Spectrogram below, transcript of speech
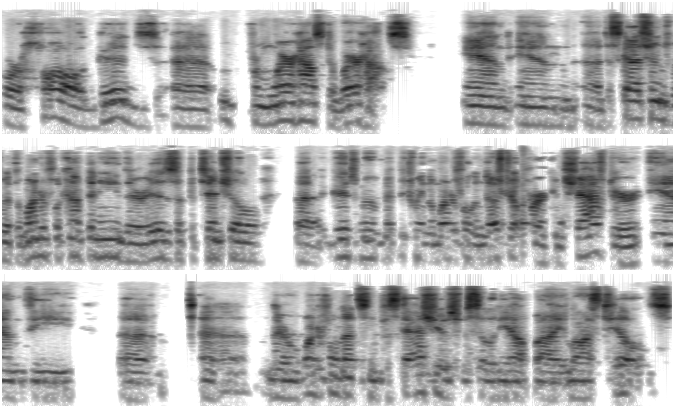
or haul goods uh, from warehouse to warehouse. And in uh, discussions with the wonderful company, there is a potential goods movement between the wonderful industrial park in Shafter and the their wonderful nuts and pistachios facility out by Lost Hills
